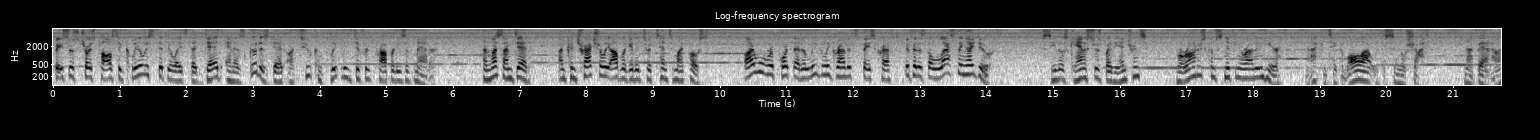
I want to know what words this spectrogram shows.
Spacer's choice policy clearly stipulates that dead and as good as dead are two completely different properties of matter. Unless I'm dead, I'm contractually obligated to attend to my post. I will report that illegally grounded spacecraft if it is the last thing I do. See those canisters by the entrance? Marauders come sniffing around in here, and I can take them all out with a single shot. Not bad, huh?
